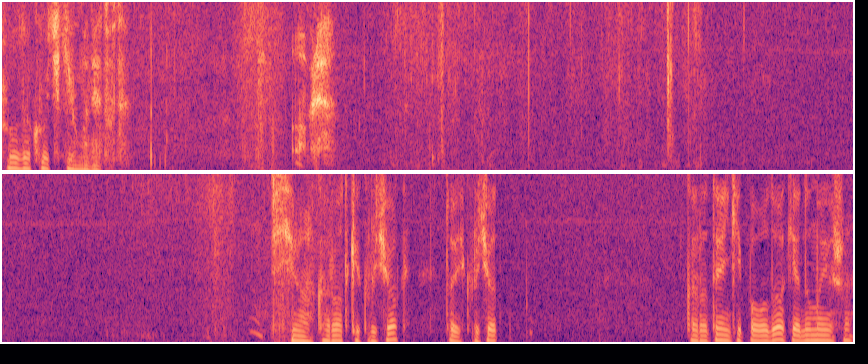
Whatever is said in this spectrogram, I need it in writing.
Що за крючки в мене тут? О, Все, короткий крючок. Тобто крючок. Коротенький поводок, я думаю, що.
